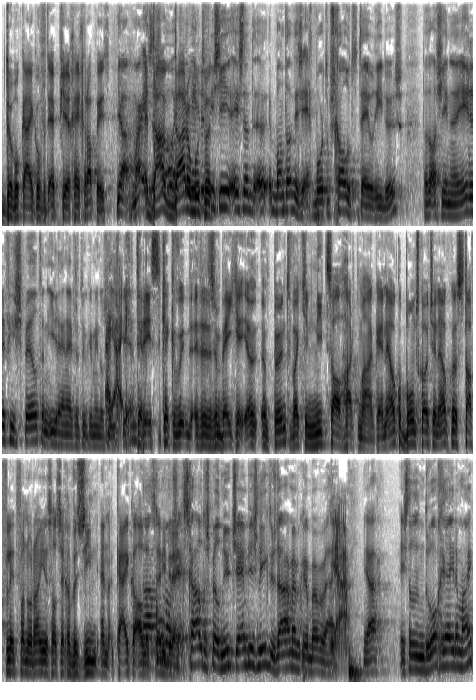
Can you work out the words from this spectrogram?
dubbel kijken of het appje geen grap is. Ja, maar is zo? Daarom moeten we. Eredivisie Is dat, eh, want dat is echt bord op schoot theorie dus. Dat als je in een Eredivisie speelt... en iedereen heeft natuurlijk inmiddels ja, ik- er is, kijk, het is een beetje een, een punt wat je niet zal hard maken. En elke bondscoach en elke staflid van Oranje zal zeggen: we zien en kijken alles Nou, en iedereen. zegt Schouten speelt nu Champions League, dus daarom heb ik er bij. Ja. ja. Is dat een drogreden, Mike?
